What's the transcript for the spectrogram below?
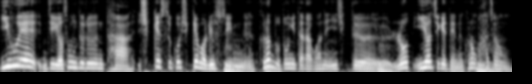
이후에 이제 여성들은 다 쉽게 쓰고 쉽게 버릴 수 음. 있는 그런 음. 노동이다라고 하는 인식들로 이어지게 되는 그런 음. 과정.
